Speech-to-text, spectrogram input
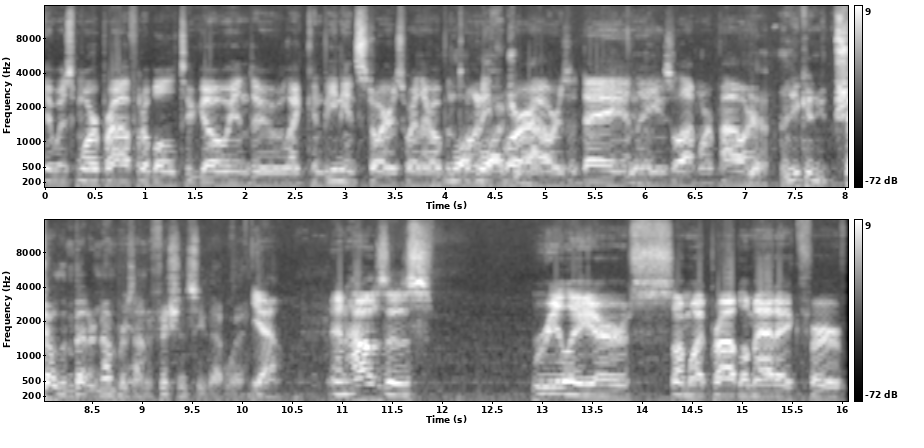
it was more profitable to go into like convenience stores where they're open Lar- 24 larger. hours a day and they use a lot more power. Yeah, and you can show them better numbers on efficiency that way. Yeah, and houses really are somewhat problematic for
